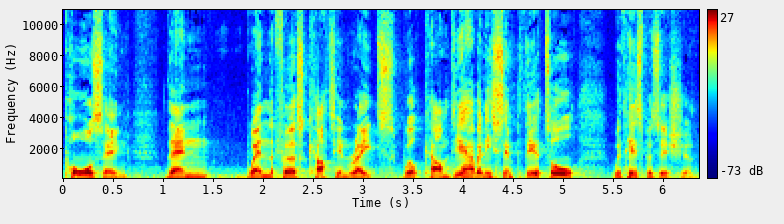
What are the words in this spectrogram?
pausing, then when the first cut in rates will come. Do you have any sympathy at all with his position?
